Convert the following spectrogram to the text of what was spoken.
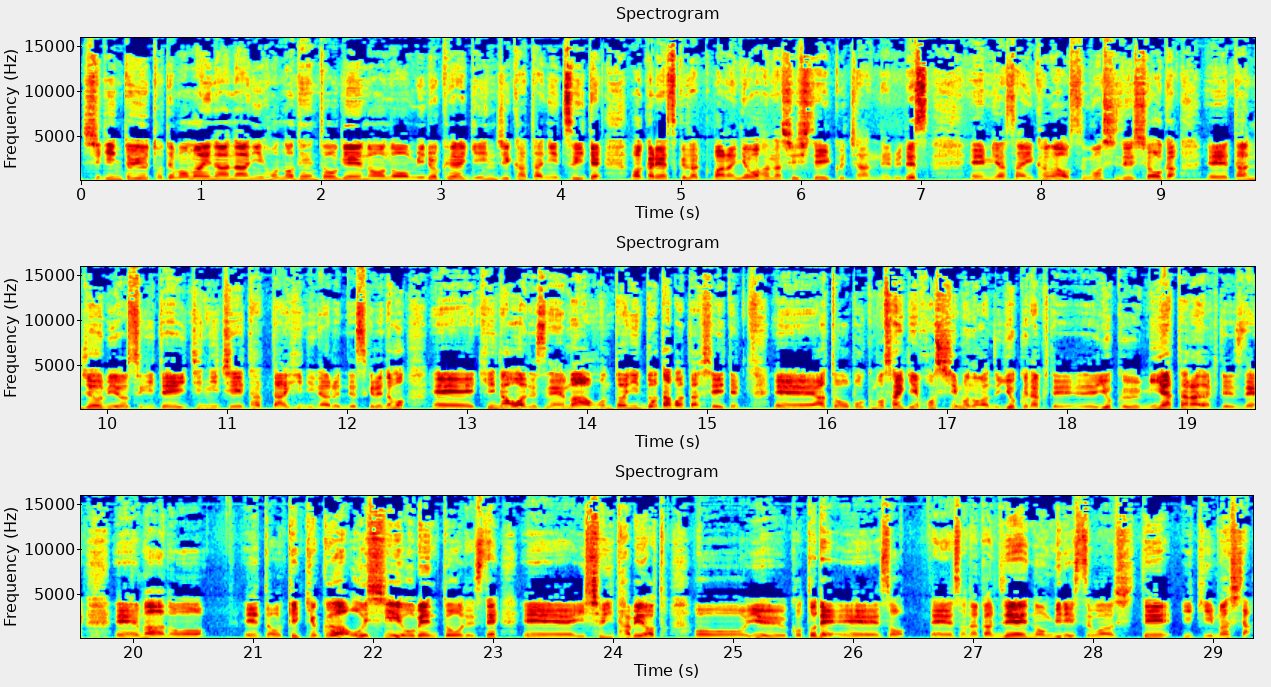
詩吟というとてもマイナーな日本の伝統芸能の魅力や吟じ方について分かりやすくざっくばらにお話ししていくチャンネルです。えー、皆さんいかがお過ごしでしょうか？えー、誕生日を過ぎて1日経った日になるんですけれども、えー、昨日はですね、まあ本当にドタバタしていて、えあと僕も最近欲しいものが良くなくて、えよく見当たらなくてですね、えまああの、えっ、ー、と、結局は美味しいお弁当をですね、えー、一緒に食べようということで、えー、そう、えー、そんな感じでのんびり過ごしていきました。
